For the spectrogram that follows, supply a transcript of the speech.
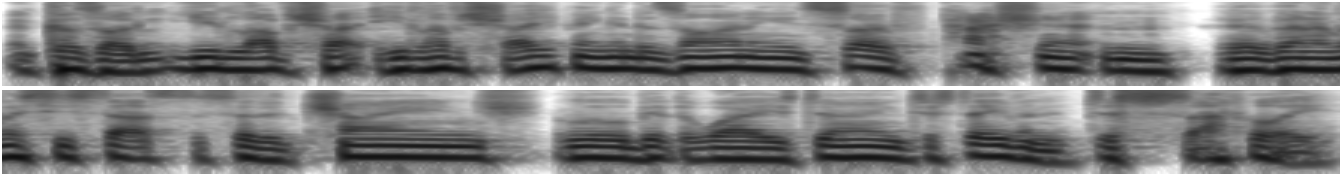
because I, you love, sha- he loves shaping and designing. He's so passionate. And uh, but unless he starts to sort of change a little bit the way he's doing, just even just subtly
